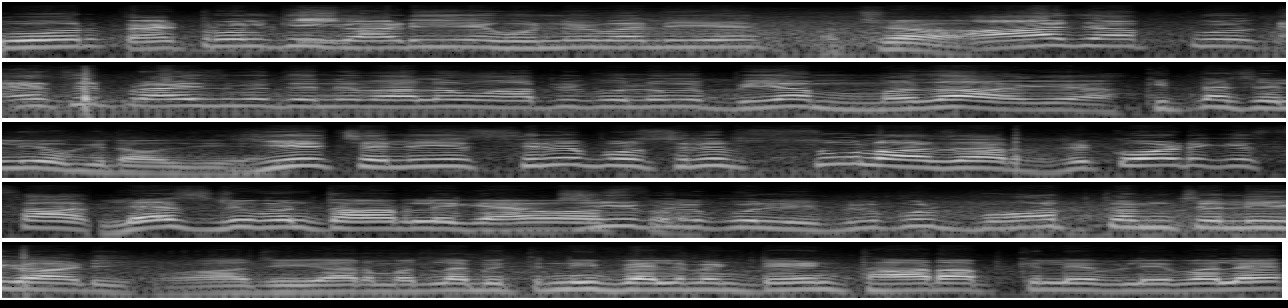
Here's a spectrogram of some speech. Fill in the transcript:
4x4 पेट्रोल की गाड़ी है होने वाली है। अच्छा। आज आपको ऐसे प्राइस में देने वाला हूँ आप ही बोलोगे भैया मज़ा आ गया। कितना चली होगी राहुल जी? ये चलिए सिर्फ़ और सिर्फ़ सोलह हज़ार रिकॉर्ड के साथ। लेस ड्रिवन थार लेके आया जी तो। बिल्कुल ही बिल्कुल बहुत कम चली गाड़ी। वाह जी यार मतलब इतनी वेल मेंटेन थार आपके लिए अवेलेबल है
